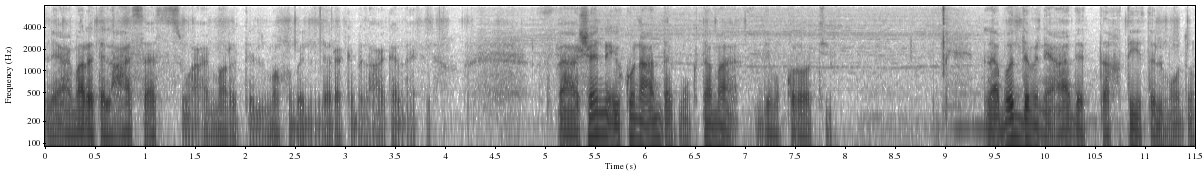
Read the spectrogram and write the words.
اللي هي عمارة العسس وعمارة المخبر اللي راكب العجلة إلى آخره. فعشان يكون عندك مجتمع ديمقراطي لابد من إعادة تخطيط المدن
